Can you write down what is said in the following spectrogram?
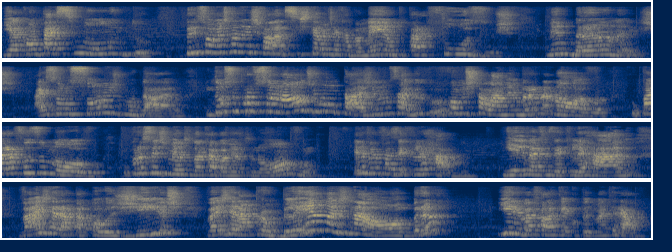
E acontece muito, principalmente quando a gente fala de sistema de acabamento, parafusos, membranas. As soluções mudaram. Então, se o profissional de montagem não sabe como instalar a membrana nova, o parafuso novo, o procedimento do acabamento novo, ele vai fazer aquilo errado. E ele vai fazer aquilo errado, vai gerar patologias, vai gerar problemas na obra e ele vai falar que é culpa do material.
